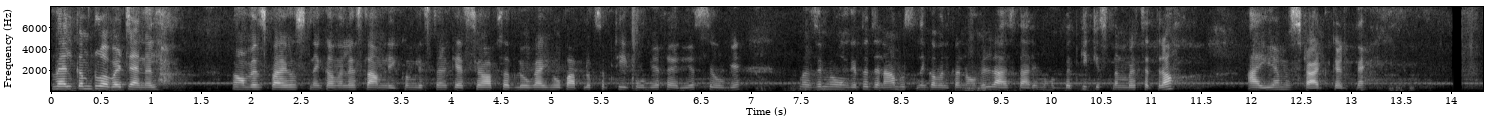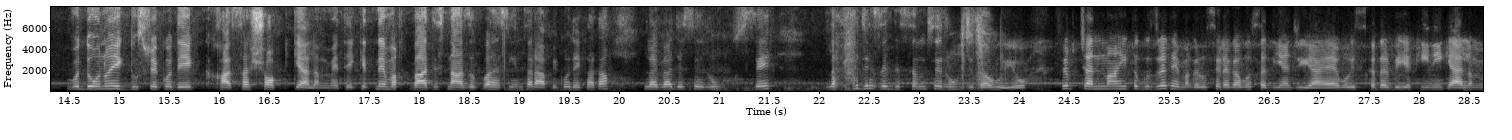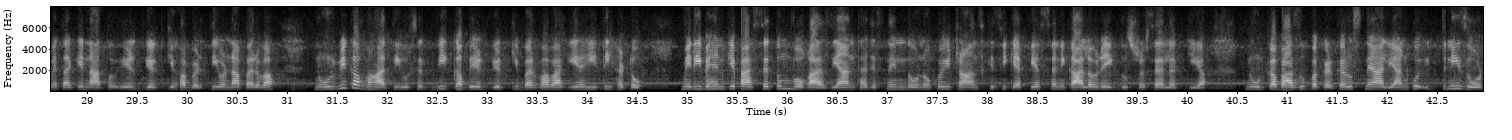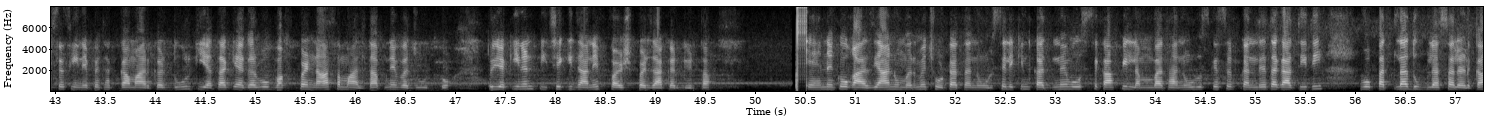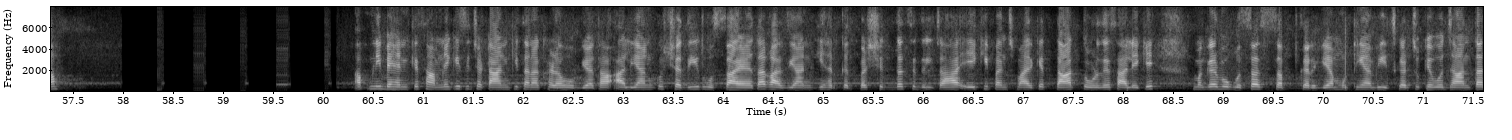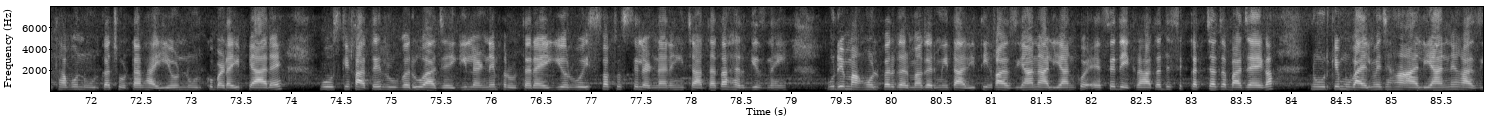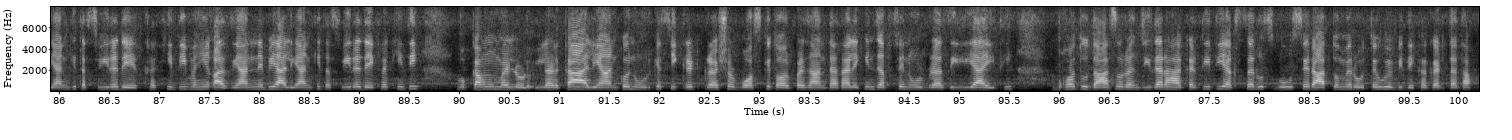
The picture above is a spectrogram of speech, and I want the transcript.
Welcome to our channel novels by Husn Kamal वालेकुम, Leicester, कैसे हो आप सब लोग? आई होप आप लोग सब ठीक हो गए खैरियत से हो गए मज़े में होंगे तो जनाब हुस्न कमल का नावल राजदार मोहब्बत की किस नंबर सत्रह? आइए हम स्टार्ट करते हैं. वो दोनों एक दूसरे को देख खासा शौक के आलम में थे। कितने वक्त बाद इस नाजुक व हसीन सरापे को देखा था। लगा जैसे रूह से लगा जैसे जिसम से रूह जुदा हुई हो। सिर्फ़ चंद माह ही तो गुजरे थे, मगर उसे लगा वो सदियाँ जी आया है। वो इस कदर भी यकीनी के आलम में था कि ना तो इर्द गिर्द की खबर थी और ना परवाह। नूर भी कब वहाँ थी, उसे भी कब इर्द गिर्द की परवाह बाकी रही थी, हटो। मेरी बहन के पास से तुम वो गाजियान था, जिसने इन दोनों को ही ट्रांस किसी कैफियत से निकाला और एक दूसरे से अलग किया। नूर का बाजू पकड़कर उसने आलियान को इतनी ज़ोर से सीने पर धक्का मारकर दूर किया था कि अगर वो वक्त पर ना संभालता अपने वजूद को तो यकीनन पीछे की जाने फर्श पर जाकर गिरता। कहने को गाजियान उम्र में छोटा था नूर से, लेकिन कद में वो उससे काफ़ी लंबा था। नूर उसके सिर्फ़ कंधे तक आती थी, वो पतला दुबला सा लड़का। अपनी बहन के सामने किसी चट्टान की तरह खड़ा हो गया था। आलियान को शदीद गुस्सा आया था। गाजियान की हरकत पर शिद्दत से दिल चाहा, एक ही पंच मार के दांत तोड़ दे साले के, मगर वो गुस्सा जब्त कर गया मुठियाँ भीज कर, चुके वो जानता था वो नूर का छोटा भाई है और नूर को बड़ा ही प्यार है। वो उसके खातिर रूबरू आ जाएगी, लड़ने पर उतर आएगी और वो इस वक्त उससे लड़ना नहीं चाहता था, हरगिज नहीं। पूरे माहौल पर गर्मा गर्मी तारी थी। गाजियान आलियान को ऐसे देख रहा था जैसे कच्चा चबा जाएगा। नूर के मोबाइल में जहाँ आलियान ने गाजियान की तस्वीरें देख रखी थी, वहीं गाजियान ने भी आलियान की तस्वीरें देख रखी थी। वो कम उम्र लड़का आलियान को नूर के सीक्रेट क्रश और बॉस के तौर पर जानता था, लेकिन जब से नूर ब्राज़ीलिया आई थी, बहुत उदास और रंजीदा रहा करती थी, अक्सर उस वो उसे रातों में रोते हुए भी देखा करता था।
